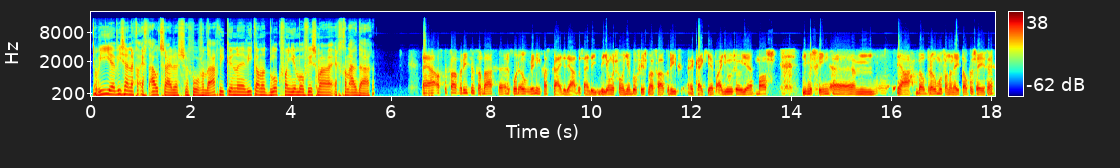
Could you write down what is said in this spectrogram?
Wie, wie zijn er echt outsiders voor vandaag? Wie, kunnen, wie kan het blok van Jumbo-Visma echt gaan uitdagen? Nou ja, als de favorieten vandaag uh, voor de overwinning gaan strijden, ja, dan zijn de, de jongens van Jumbo-Visma favoriet. Uh, kijk, je hebt Ayuso, je hebt Mas, die misschien um, ja, wel dromen van een etappezege.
